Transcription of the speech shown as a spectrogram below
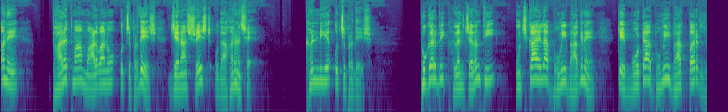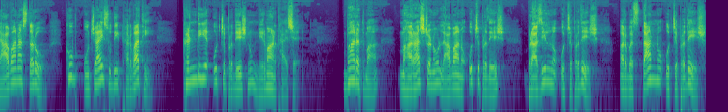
અને ભારતમાં માળવાનો ઉચ્ચ પ્રદેશ જેના શ્રેષ્ઠ ઉદાહરણ છે. ખંડીય ઉચ્ચ પ્રદેશ. ભૂગર્ભિક હલનચલનથી ઊંચકાયેલા ભૂમિભાગને કે મોટા ભૂમિભાગ પર લાવાના સ્તરો ખૂબ ઊંચાઈ સુધી ઠરવાથી ખંડીય ઉચ્ચ પ્રદેશનું નિર્માણ થાય છે. ભારતમાં મહારાષ્ટ્રનો લાવાનો ઉચ્ચ પ્રદેશ, બ્રાઝિલનો ઉચ્ચ પ્રદેશ, અરબસ્તાનનો ઉચ્ચ પ્રદેશ,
